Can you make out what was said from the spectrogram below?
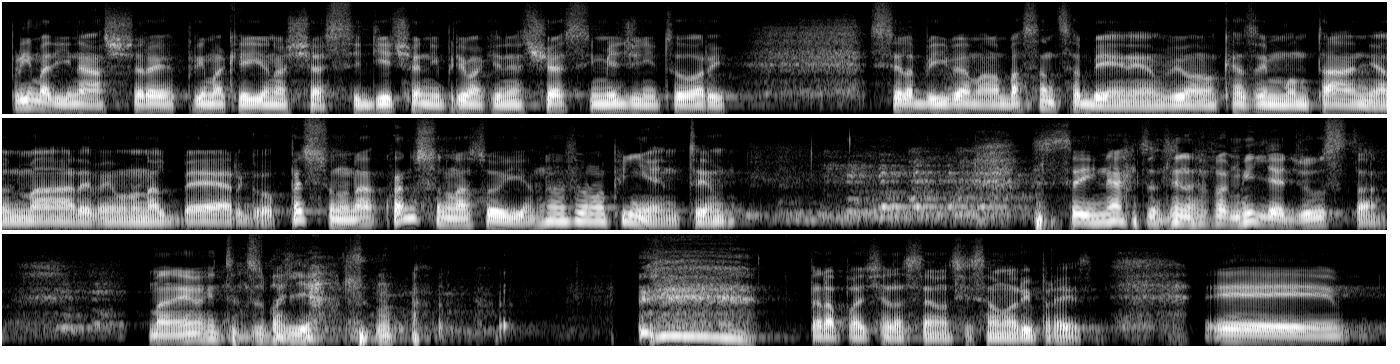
prima di nascere, prima che io nascessi, dieci anni prima che nascessi, i miei genitori se la vivevano abbastanza bene, avevano casa in montagna, al mare, avevano un albergo. Poi sono, quando sono nato io non avevano più niente. Sei nato nella famiglia giusta, ma nel momento sbagliato. però poi ce la siamo, si sono ripresi. E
